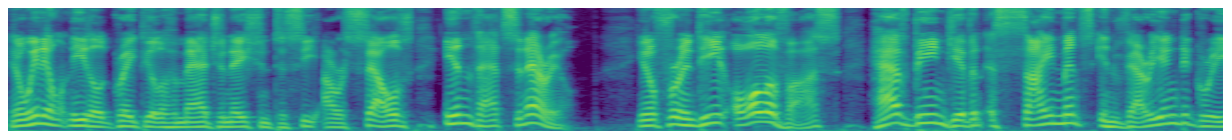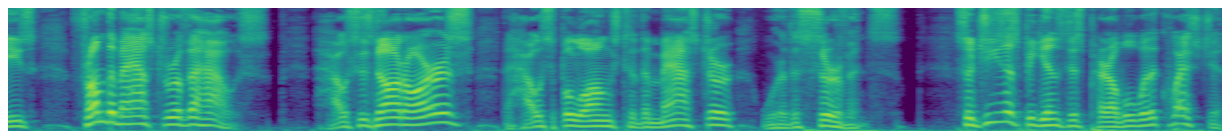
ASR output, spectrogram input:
You know, we don't need a great deal of imagination to see ourselves in that scenario. You know, for indeed all of us have been given assignments in varying degrees from the master of the house. The house is not ours, the house belongs to the master, we're the servants. So Jesus begins this parable with a question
